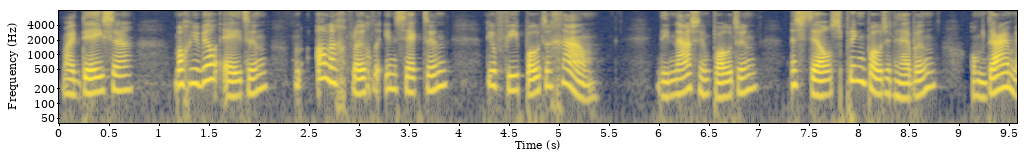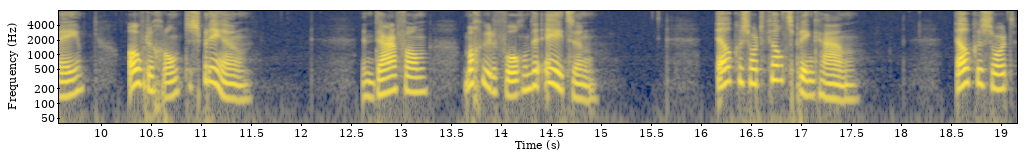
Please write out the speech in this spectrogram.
Maar deze mag u wel eten van alle gevleugelde insecten die op vier poten gaan, die naast hun poten een stel springpoten hebben om daarmee over de grond te springen. En daarvan mag u de volgende eten. Elke soort veldspringhaan, elke soort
